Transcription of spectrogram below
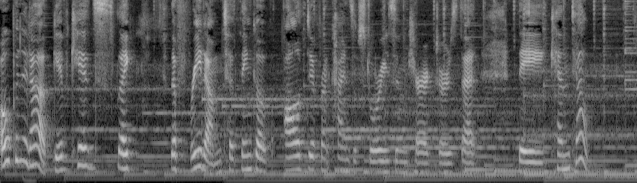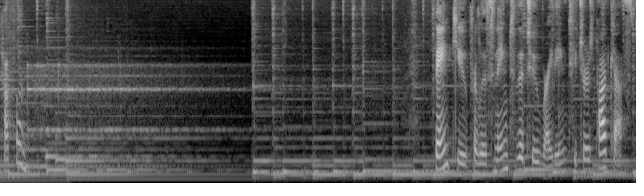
open it up. Give kids like the freedom to think of all different kinds of stories and characters that they can tell. Have fun. Thank you for listening to the Two Writing Teachers podcast.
